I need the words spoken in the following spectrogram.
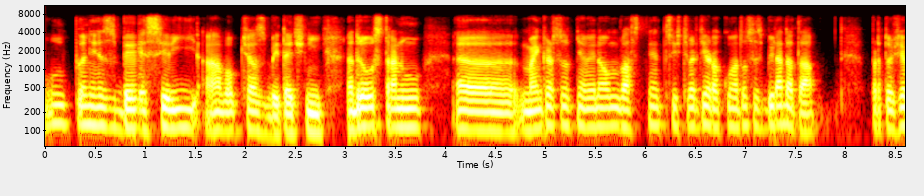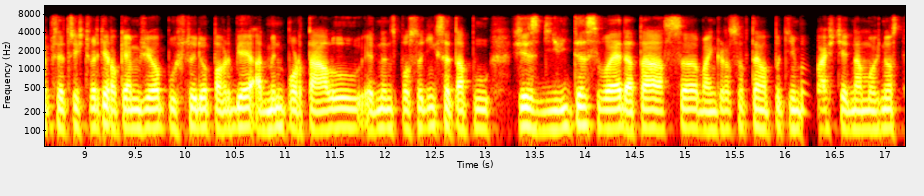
úplně zběsilý a občas zbytečný. Na druhou stranu eh, Microsoft měl jenom vlastně tři čtvrtě roku na to se sbírat data, protože před tři čtvrtě rokem, že jo, pušli do Power BI admin portálu jeden z posledních setupů, že sdílíte svoje data s Microsoftem a pod tím byla ještě jedna možnost,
